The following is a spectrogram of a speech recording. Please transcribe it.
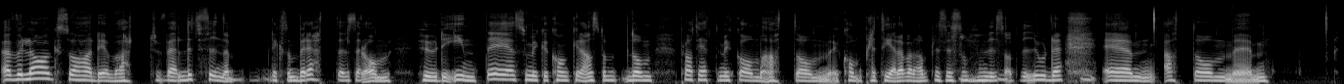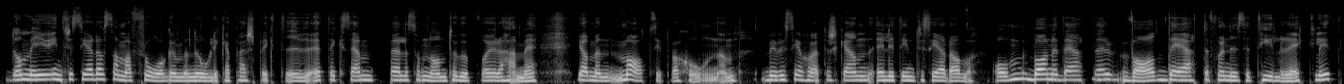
överlag så har det varit väldigt fina liksom, berättelser om hur det inte är så mycket konkurrens. De, de pratar jättemycket om att de kompletterar varandra, precis som vi sa att vi gjorde. Eh, att de eh, de är ju intresserade av samma frågor men olika perspektiv. Ett exempel som någon tog upp var ju det här med ja, men matsituationen. BVC-sköterskan är lite intresserad av om barnet mm. äter, vad det äter, får den i sig tillräckligt?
